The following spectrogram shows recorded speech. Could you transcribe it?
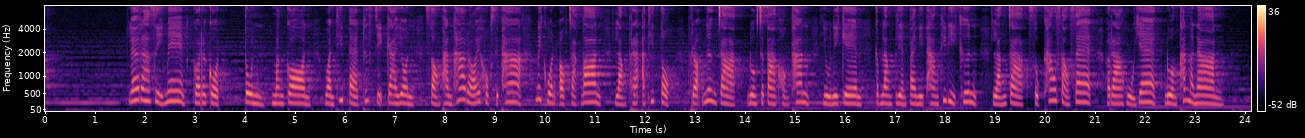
และราศีเมษ กรกฎ ตุล มังกร วันที่ 8 พฤศจิกายน 2565 ไม่ควรออกจากบ้านหลังพระอาทิตย์ตก เพราะเนื่องจากดวงชะตาของท่านอยู่ในเกณฑ์กำลังเปลี่ยนไปในทางที่ดีขึ้น หลังจากสุขเข้าเสาแทรก ราหูแยกดวงท่านมานาน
